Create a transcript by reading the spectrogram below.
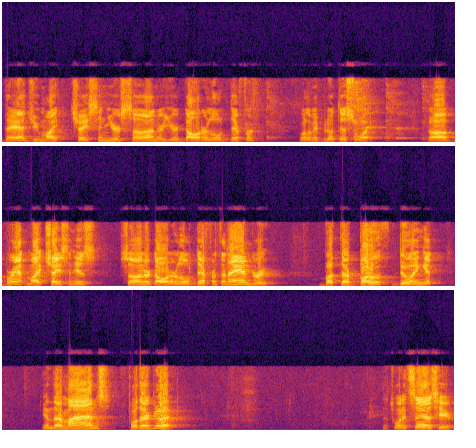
Dad, you might chasten your son or your daughter a little different. Well, let me put it this way. Uh, Brent might chasten his son or daughter a little different than Andrew, but they're both doing it in their minds for their good. That's what it says here.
